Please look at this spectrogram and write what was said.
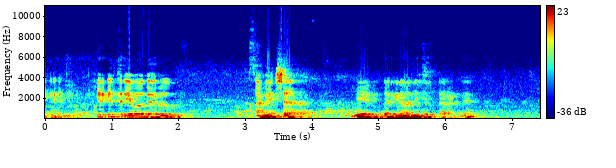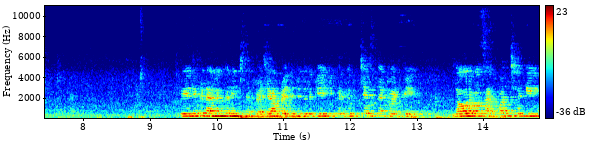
అగ్రికల్చర్ అగ్రికల్చర్ ఏవో గారు సమీక్ష ఏ- జరిగినవన్నీ చెప్తారండి. వేదికను అలంకరించిన ప్రజాప్రతినిధులకి ఇక్కడికి వచ్చేసినటువంటి గౌరవ సర్పంచ్లకి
